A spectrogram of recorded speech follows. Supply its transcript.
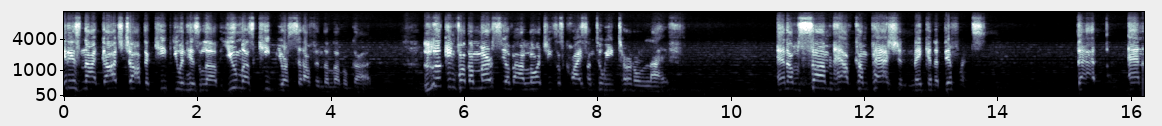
It is not God's job to keep you in his love. You must keep yourself in the love of God. Looking for the mercy of our Lord Jesus Christ unto eternal life and of some have compassion, making a difference. That and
